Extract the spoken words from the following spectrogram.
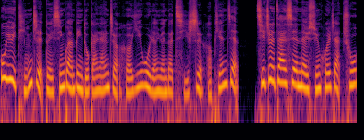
呼吁停止对新冠病毒感染者和医务人员的歧视和偏见。旗帜在县内巡回展出，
